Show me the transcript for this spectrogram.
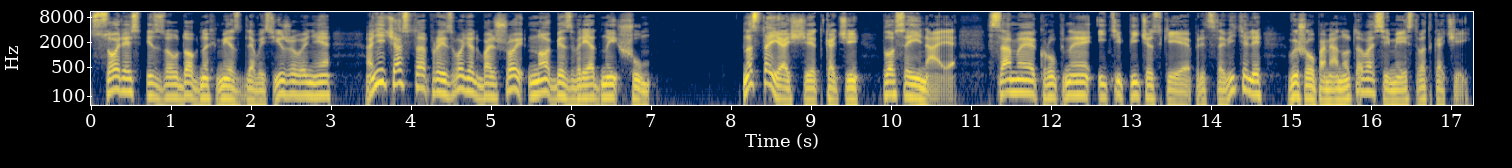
Ссорясь из-за удобных мест для высиживания, они часто производят большой, но безвредный шум. Настоящие ткачи плосеиная, самые крупные и типические представители вышеупомянутого семейства ткачей.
